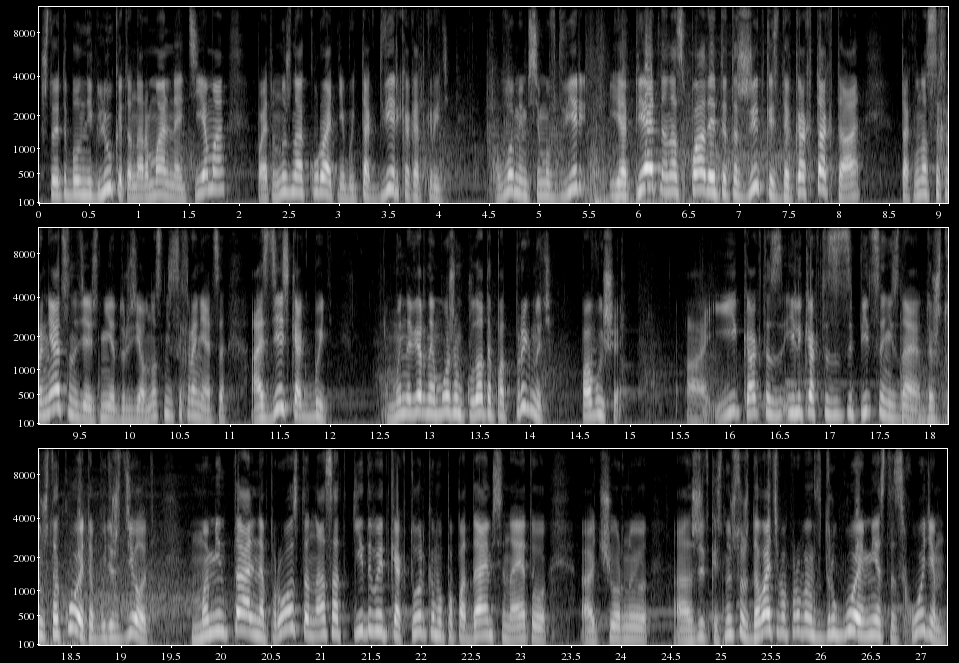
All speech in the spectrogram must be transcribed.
что это был не глюк, это нормальная тема. Поэтому нужно аккуратнее быть. Так, дверь как открыть? Ломимся мы в дверь, и опять на нас падает эта жидкость. Да как так-то, а? Так, у нас сохраняется, надеюсь? Нет, друзья, у нас не сохраняется. А здесь как быть? Мы, наверное, можем куда-то подпрыгнуть повыше. А, и как-то, или как-то зацепиться, не знаю. Да что ж такое это будешь делать? Моментально просто нас откидывает, как только мы попадаемся на эту а, черную а, жидкость. Ну что ж, давайте попробуем в другое место сходим.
